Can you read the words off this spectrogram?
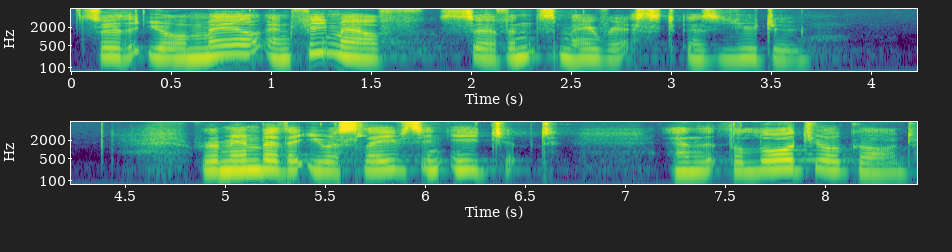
so that your male and female servants may rest as you do. Remember that you were slaves in Egypt, and that the Lord your God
